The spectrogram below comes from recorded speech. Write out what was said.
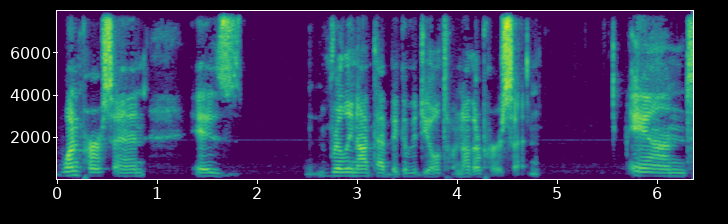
one person is really not that big of a deal to another person. And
